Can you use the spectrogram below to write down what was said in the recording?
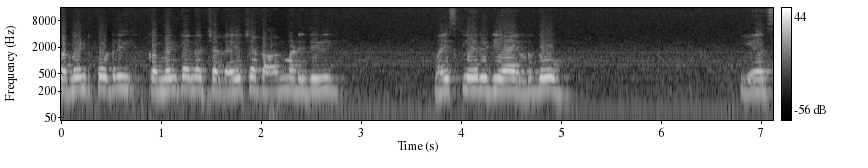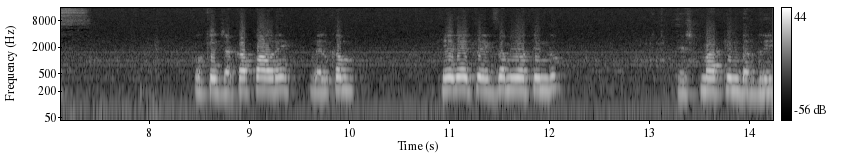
ಕಮೆಂಟ್ ಕೊಡ್ರಿ ಕಮೆಂಟ್ ಚ ಲೈವ್ ಚಾಟ್ ಆನ್ ಮಾಡಿದ್ದೀವಿ. ವಾಯ್ಸ್ ಕ್ಲಿಯರ್ ಇದೆಯಾ ಎಲ್ರದ್ದು? ಎಸ್ ಓಕೆ ಜಕಪ್ಪ ಅವರೇ ವೆಲ್ಕಮ್ ಹೇಗಾಯ್ತು ಎಕ್ಸಾಮ್ ಇವತ್ತಿಂದು? ಎಷ್ಟು ಮಾರ್ಕಿಂಗ್ ಬರ್ದ್ರಿ.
